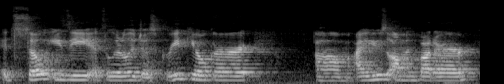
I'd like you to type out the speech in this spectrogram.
it's so easy. It's literally just Greek yogurt. Um, I use almond butter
